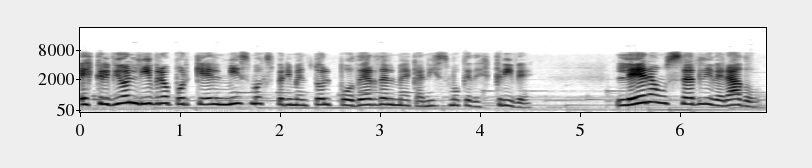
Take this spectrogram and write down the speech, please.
Escribió el libro porque él mismo experimentó el poder del mecanismo que describe. Leer a un ser liberado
